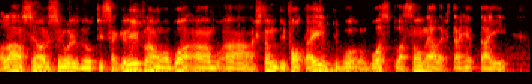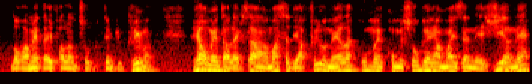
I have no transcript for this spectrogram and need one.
Olá, senhoras e senhores Notícia Agrícola, uma boa, a, a, estamos de volta aí, que boa, boa situação, né, Alex? A gente está aí novamente aí falando sobre o tempo e o clima. Realmente, Alex, a massa de ar frio, né, ela come, começou a ganhar mais energia, né?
